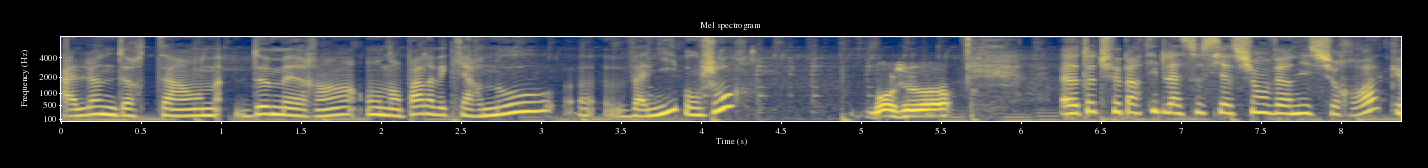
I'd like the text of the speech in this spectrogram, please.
à l'Undertown de Mérin. On en parle avec Arnaud Vanny. Bonjour. Bonjour. Euh, toi, tu fais partie de l'association Vernis sur Rock.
